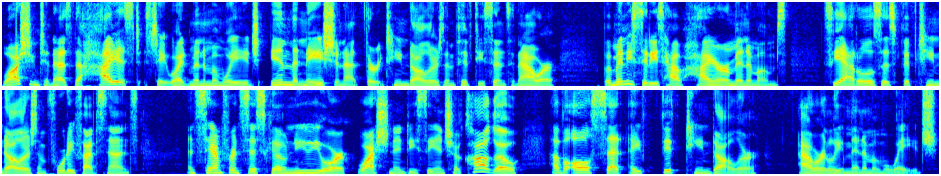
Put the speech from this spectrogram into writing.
Washington has the highest statewide minimum wage in the nation at $13.50 an hour, but many cities have higher minimums. Seattle's is $15.45, and San Francisco, New York, Washington, D.C., and Chicago have all set a $15 hourly minimum wage.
